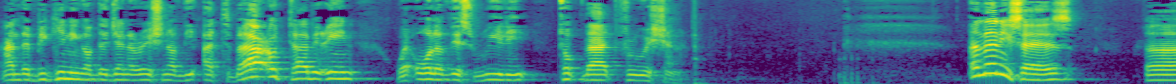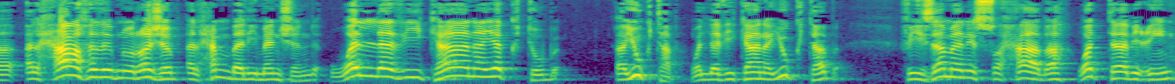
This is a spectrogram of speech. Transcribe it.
and the beginning of the generation of the atba'u tabi'een, where all of this really took that fruition. And then he says, uh, Al-Hafiz ibn Rajab al-Hanbali mentioned, وَالَّذِي كَانَ يكتب uh, يكتب والذي كان يكتب في زمن الصحابة والتابعين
